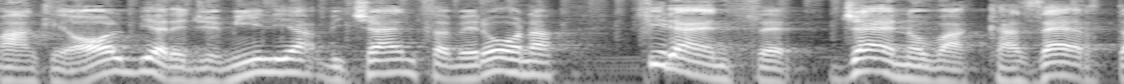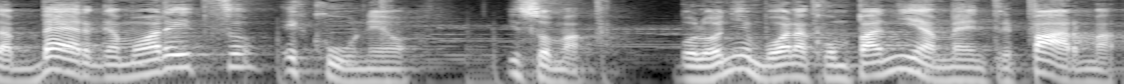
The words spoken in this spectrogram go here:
ma anche Olbia, Reggio Emilia, Vicenza, Verona, Firenze, Genova, Caserta, Bergamo, Arezzo e Cuneo. Insomma, Bologna in buona compagnia mentre Parma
